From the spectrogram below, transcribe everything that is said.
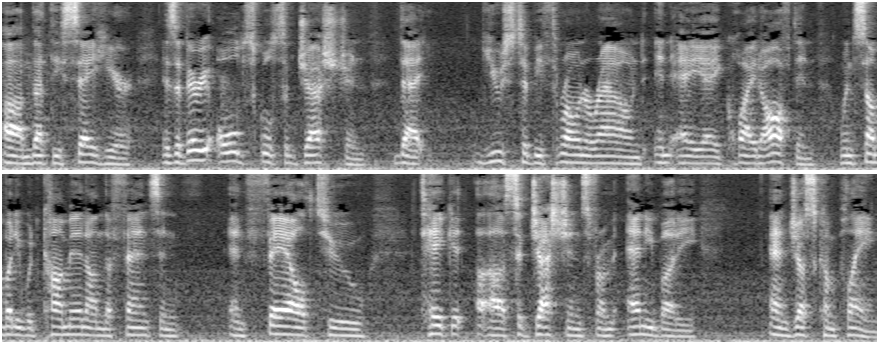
um, that they say here is a very old school suggestion that used to be thrown around in AA quite often when somebody would come in on the fence and and fail to take it, uh, suggestions from anybody and just complain.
